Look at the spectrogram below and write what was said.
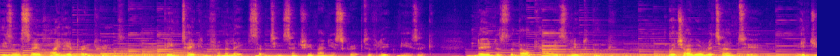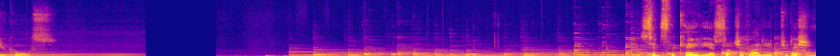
is also highly appropriate, being taken from a late 17th century manuscript of lute music known as the Balcarres Lute Book, which I will return to in due course. Since the Ceilidh is such a valued tradition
